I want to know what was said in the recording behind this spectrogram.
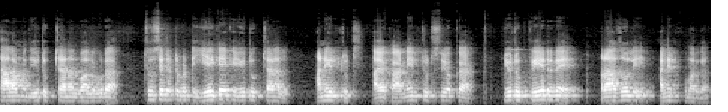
చాలామంది యూట్యూబ్ ఛానల్ వాళ్ళు కూడా చూసేటటువంటి ఏకైక యూట్యూబ్ ఛానల్ అనిల్ ట్యూట్స్ ఆ యొక్క అనిల్ ట్యూట్స్ యొక్క యూట్యూబ్ క్రియేటరే రాజోలి అనిల్ కుమార్ గారు.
